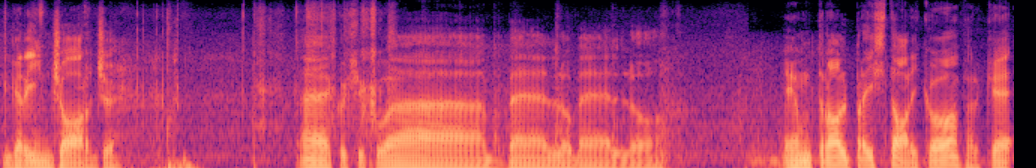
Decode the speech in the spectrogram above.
Green George. Eccoci qua, bello bello. È un troll preistorico perché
